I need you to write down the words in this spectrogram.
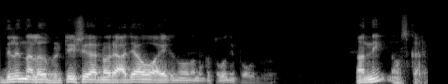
ഇതിലും നല്ലത് ബ്രിട്ടീഷുകാരനോ രാജാവോ ആയിരുന്നു എന്ന് നമുക്ക് തോന്നിപ്പോകുന്നത്. നന്ദി നമസ്കാരം.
